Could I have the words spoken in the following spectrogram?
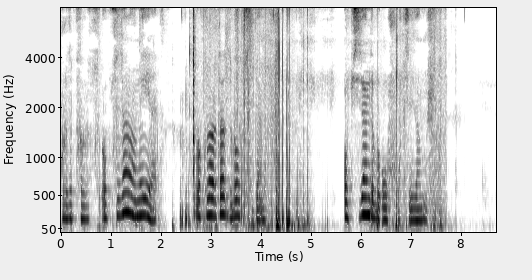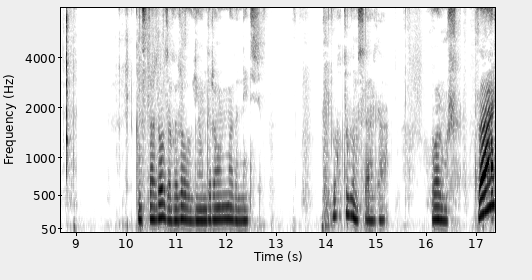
Burada portal. Obsidian anı ya. Bloklarda da obsidian. Obsidian da bu. Of obsidianmış. Kınslarda olacak öyle o yandıran adı neydi? Yoktu kınslarda. Varmış. Lan!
